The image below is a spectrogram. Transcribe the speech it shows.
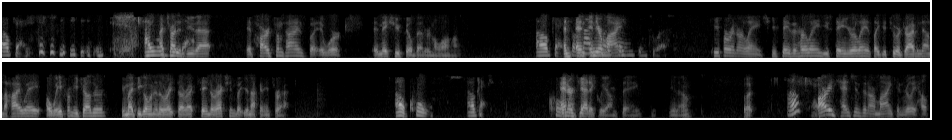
Okay. I I try do to do that. It's hard sometimes, but it works. It makes you feel better in the long run. Okay. And- so and in your even gonna say mind-. Keep her in her lane. She stays in her lane. You stay in your lane. It's like you two are driving down the highway away from each other. You might be going in the right direct, same direction, but you're not going to interact. Oh, cool. Okay. Cool. Energetically, I'm saying, you know. But Okay. our intentions in our mind can really help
